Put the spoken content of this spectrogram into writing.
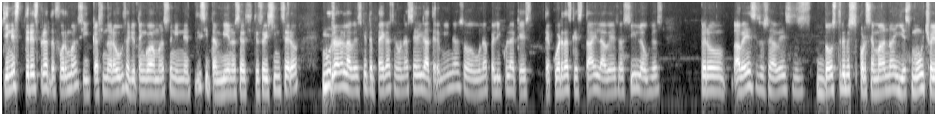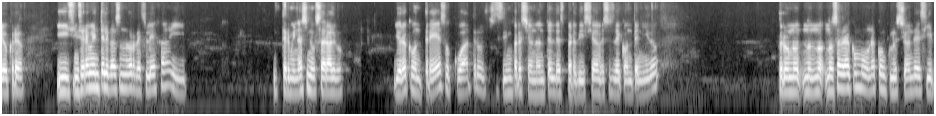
tienes tres plataformas y casi no la usas. Yo tengo Amazon y Netflix y también, o sea, si te soy sincero, muy rara la vez que te pegas en una serie y la terminas o una película que te acuerdas que está y la ves así, la usas. Pero a veces, o sea, a veces dos, tres veces por semana y es mucho, yo creo. Y sinceramente el gasto no lo refleja y terminas sin usar algo. Y ahora con tres o cuatro, es impresionante el desperdicio a veces de contenido pero no, no, no sabría como una conclusión de decir,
